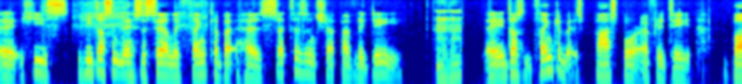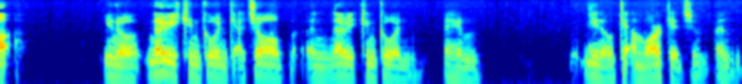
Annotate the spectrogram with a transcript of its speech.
uh, he's he doesn't necessarily think about his citizenship every day. Mhm. Uh, he doesn't think about his passport every day, but you know now he can go and get a job, and now he can go and um, you know get a mortgage and, and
